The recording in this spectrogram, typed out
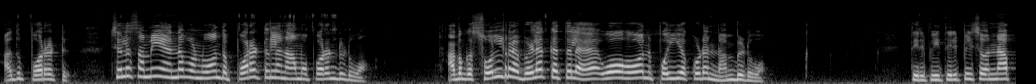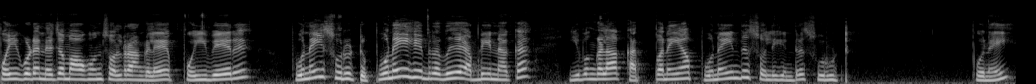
அது புரட்டு. சில சமயம் என்ன பண்ணுவோம்? அந்த புரட்டில் நாம் புரண்டுடுவோம். அவங்க சொல்கிற விளக்கத்தில் ஓஹோன்னு பொய்யை கூட நம்பிடுவோம். திருப்பி திருப்பி சொன்னால் பொய் கூட நிஜமாகும்னு சொல்கிறாங்களே பொய் வேறு. புனை சுருட்டு. புனைகின்றது அப்படின்னாக்க இவங்களா கற்பனையாக புனைந்து சொல்லுகின்ற சுருட்டு. புனை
